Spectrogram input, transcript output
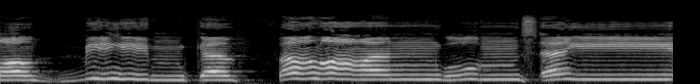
ربهم كفر عنهم سيئاتهم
